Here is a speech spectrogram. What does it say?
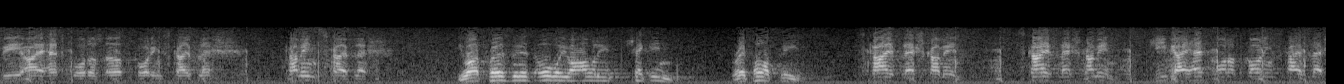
GBI headquarters, Earth Skyflash. Come in, Skyflash. Your 12 minutes over your hourly check-in. Report, please. Skyflash, come in. Skyflash, come in. GBI headquarters calling Skyflash.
